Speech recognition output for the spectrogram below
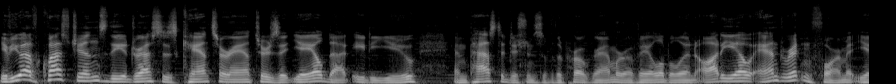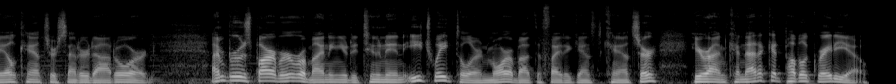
If you have questions, the address is canceranswers at yale.edu, and past editions of the program are available in audio and written form at yalecancercenter.org. I'm Bruce Barber, reminding you to tune in each week to learn more about the fight against cancer here on Connecticut Public Radio.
